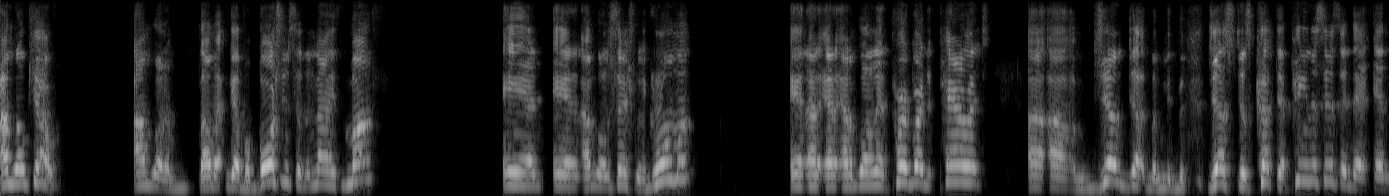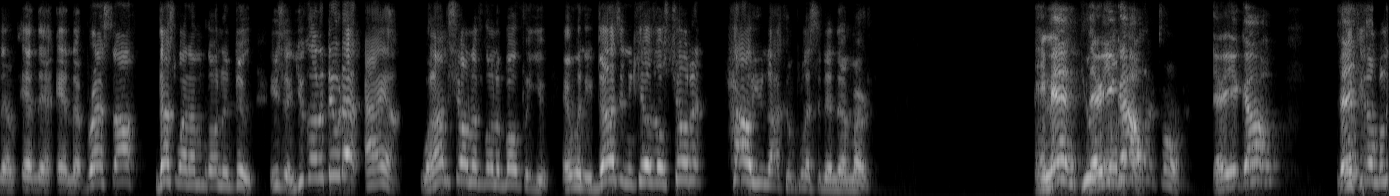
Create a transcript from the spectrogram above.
I'm gonna kill them. I'm gonna, I'm gonna give abortions to the ninth month, and and I'm gonna sexually groom them and, and, and I'm to let perverted parents uh, um, just, just just cut their penises and their and their and their and their breasts off. That's what I'm going to do. You said you're going to do that? I am. Well, I'm sure enough going to vote for you. And when he does and he kills those children, how are you not complicit in their murder? Amen. You there you go. There you go. Then, if you don't believe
